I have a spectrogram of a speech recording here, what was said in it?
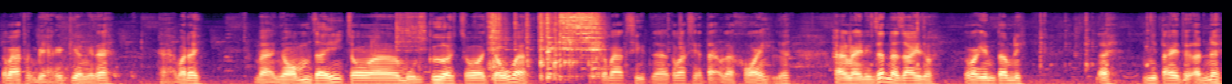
Các bác phải bẻ cái kiềng này ra, thả vào đây. Và nhóm giấy cho mùn cưa, cho chấu vào. Các bác xịt ra, các bác sẽ tạo ra khói nhé hàng này thì rất là dày rồi. Các bác yên tâm đi. Đây, như tay tôi ấn đây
